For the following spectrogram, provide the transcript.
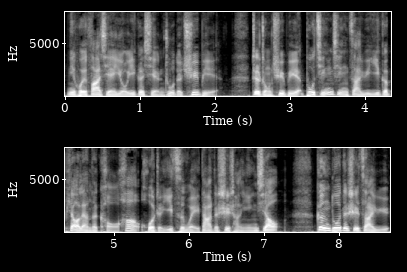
你会发现有一个显著的区别。这种区别不仅仅在于一个漂亮的口号或者一次伟大的市场营销，更多的是在于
